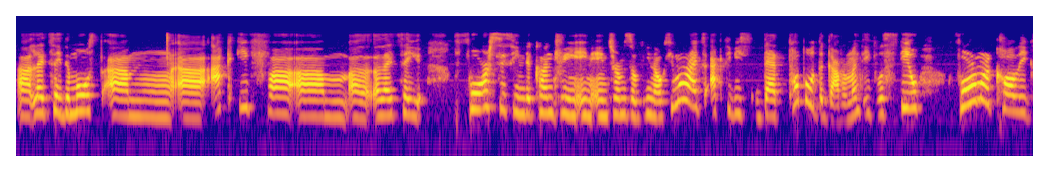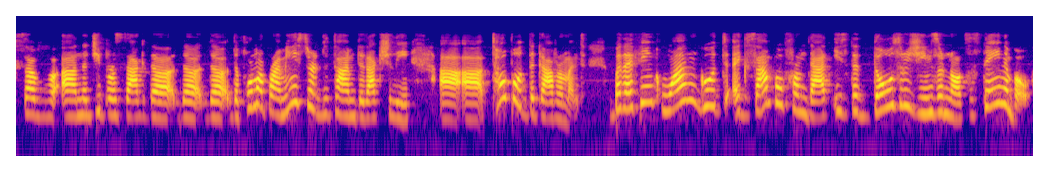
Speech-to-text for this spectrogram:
uh, let's say, the most um, uh, active, uh, um, uh, let's say, forces in the country in, in terms of you know human rights activists that toppled the government. It was still former colleagues of Najib Razak, the, the, the, the, former prime minister at the time, that actually toppled the government. But I think one good example from that is that those regimes are not sustainable.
